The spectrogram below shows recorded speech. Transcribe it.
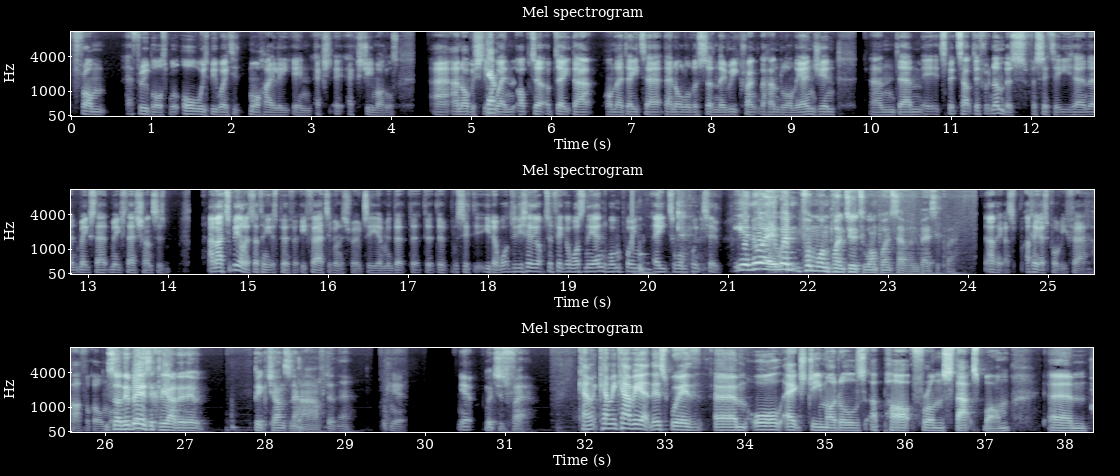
from uh, through balls will always be weighted more highly in X, XG models. Uh, and obviously, Yeah. when Opta update that on their data, then all of a sudden they recrank the handle on the engine, and um, it spits out different numbers for City and, and makes their makes their chances. And I, to be honest, I think it's perfectly fair. To be honest, Rhodesy. I mean, the, the, the, the City. You know, what did you say the Opta figure was in the end? One point eight to one point two. Yeah, no, it went from 1.2 to 1.7, basically. I think that's I think that's probably fair. Half a goal more. So they basically added a big chance and a half, didn't they? yeah. Yep. Which is fair. Can we, can we caveat this with um, all XG models apart from StatsBomb um,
